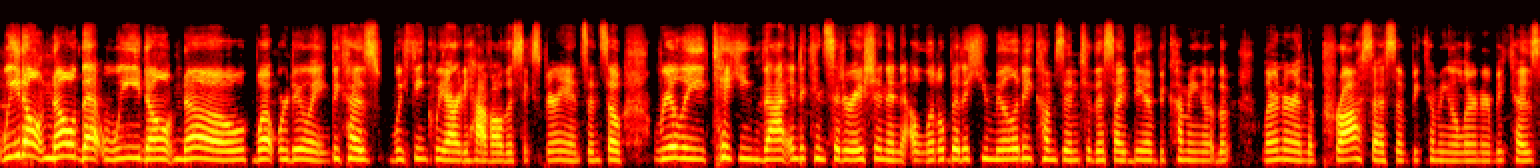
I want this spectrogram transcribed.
We don't know that we don't know what we're doing because we think we already have all this experience. And so, really taking that into consideration and a little bit of humility comes into this idea of becoming a learner and the process of becoming a learner because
